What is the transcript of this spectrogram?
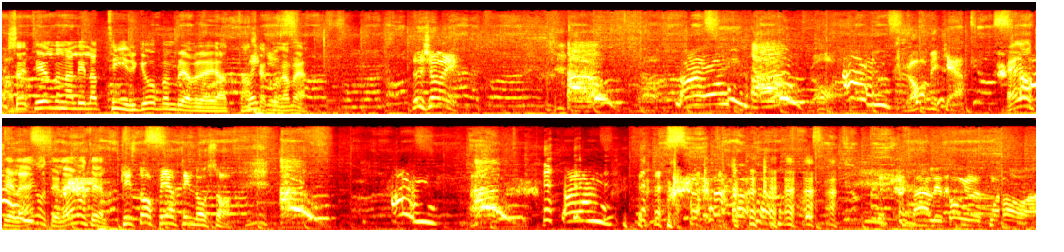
ja. Säg till den här lilla tirgubben bredvid dig att han ska Skäggis. sjunga med. Nu kör vi! Bra! Bra Micke! En gång till, en gång till, en gång till. Kristoffer hjälp till också. Härlig sångröst man har va?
